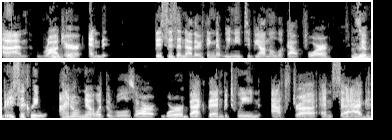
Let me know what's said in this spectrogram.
Um, Roger, and th- this is another thing that we need to be on the lookout for. So basically, I don't know what the rules are were back then between AFTRA and SAG,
